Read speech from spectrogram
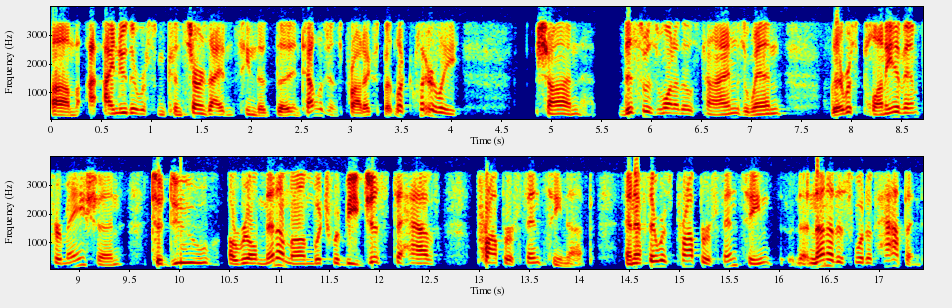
Um, I, I knew there were some concerns. I hadn't seen the, the intelligence products, but look, clearly, Sean, this was one of those times when there was plenty of information to do a real minimum, which would be just to have proper fencing up. And if there was proper fencing, none of this would have happened.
